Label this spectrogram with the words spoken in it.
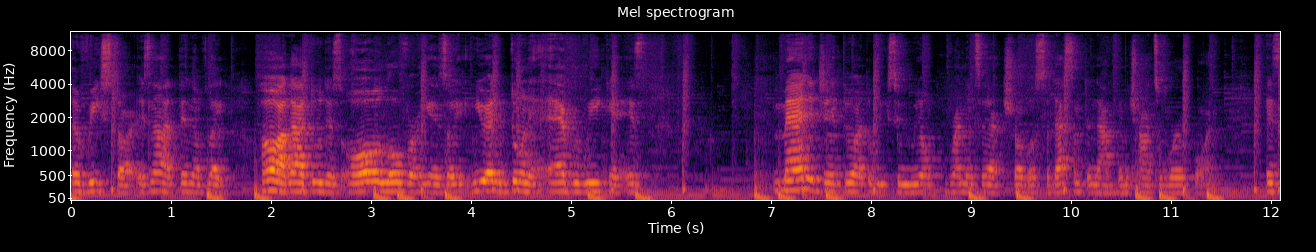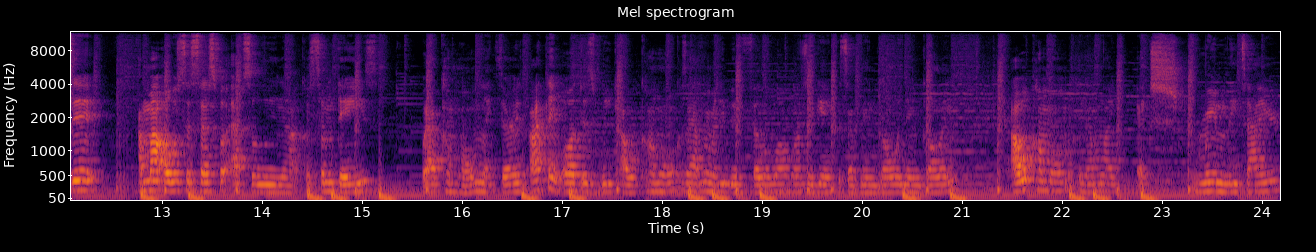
a restart. It's not a thing of like, oh, I gotta do this all over again. So you end up doing it every weekend. It's managing throughout the week so we don't run into that trouble. So that's something that I've been trying to work on. Is it, am I always successful? Absolutely not. Because some days where I come home, like Thursday, I think all this week I will come home because I haven't really been feeling well once again because I've been going and going. I will come home and I'm like extremely tired.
